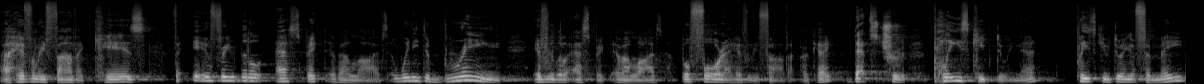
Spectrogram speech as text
Our Heavenly Father cares for every little aspect of our lives, and we need to bring every little aspect of our lives before our Heavenly Father, okay? That's true. Please keep doing that. Please keep doing it for me.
